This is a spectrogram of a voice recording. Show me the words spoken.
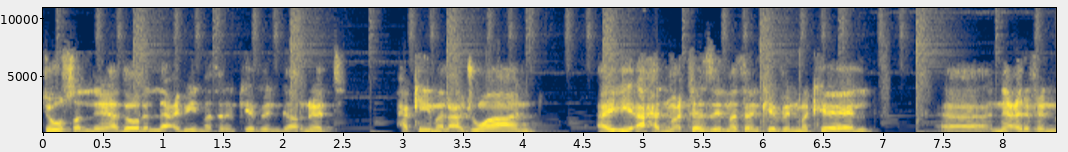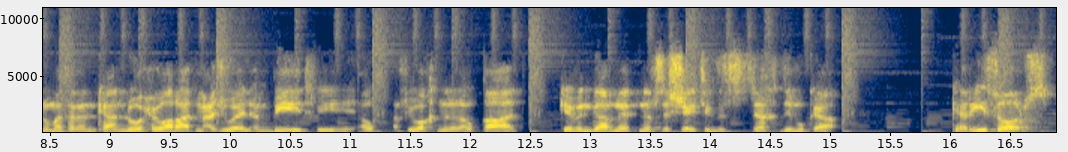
توصل لهذول اللاعبين مثلا كيفن جارنيت حكيم العجوان أي أحد معتزل مثلا كيفن ماكيل. آه نعرف إنه مثلا كان له حوارات مع جويل أمبيد في أو في وقت من الأوقات. كيفن جارنيت نفس الشيء تقدر تستخدمه ك كريسورس.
